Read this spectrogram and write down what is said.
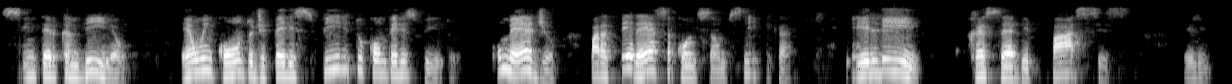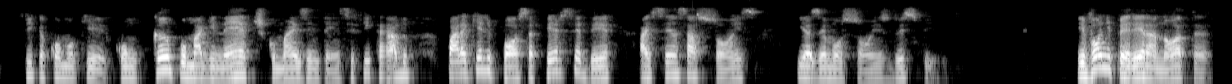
se intercambiam. É um encontro de perispírito com perispírito. O médium, para ter essa condição psíquica, ele recebe passes, ele fica como que com um campo magnético mais intensificado para que ele possa perceber as sensações e as emoções do espírito. Ivone Pereira nota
